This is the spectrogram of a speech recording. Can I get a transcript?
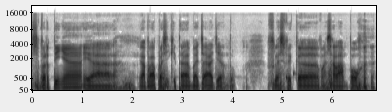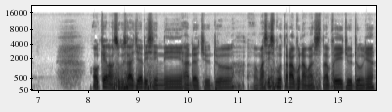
sepertinya ya nggak apa-apa sih kita baca aja untuk flashback ke masa lampau. Oke, langsung saja di sini ada judul uh, masih seputar Abu Nawas tapi judulnya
